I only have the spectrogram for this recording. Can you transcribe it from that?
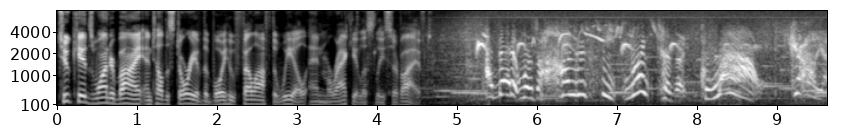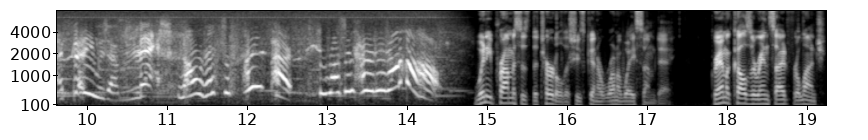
Two kids wander by and tell the story of the boy who fell off the wheel and miraculously survived. I bet it was a hundred feet right to the ground. Golly, I bet he was a mess. No, that's the funny part. He wasn't hurt at all. Winnie promises the turtle that she's going to run away someday. Grandma calls her inside for lunch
